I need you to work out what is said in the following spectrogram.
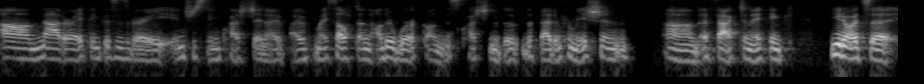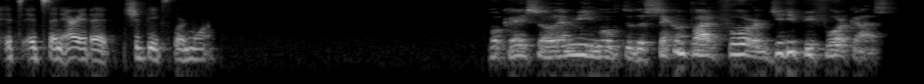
um, matter, I think this is a very interesting question. I've, I've myself done other work on this question of the, the Fed information um, effect, and I think you know it's a it's it's an area that should be explored more. Okay, so let me move to the second part for GDP forecast.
